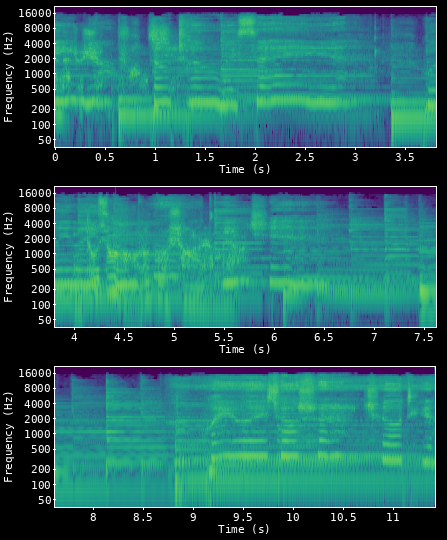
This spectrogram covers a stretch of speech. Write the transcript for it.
现在就全部放弃。你都想好了跟我商量什么呀？微微就是秋天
